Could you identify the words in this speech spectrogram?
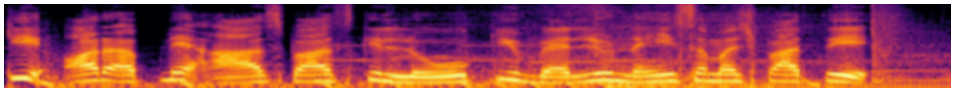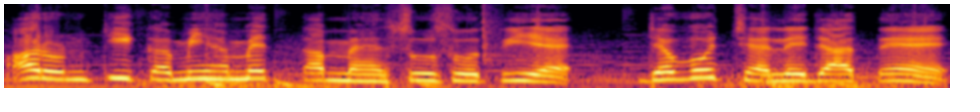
की और अपने आसपास के लोगों की वैल्यू नहीं समझ पाते। और उनकी कमी हमें तब महसूस होती है, जब वो चले जाते हैं।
